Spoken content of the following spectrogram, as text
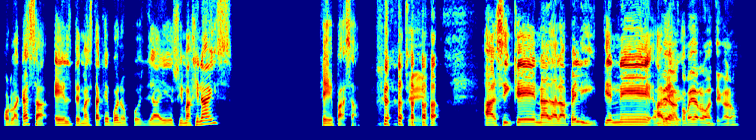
por la casa. El tema está que, bueno, pues ya os imagináis qué pasa. Sí. Así que nada, la peli tiene... A Comedia, ver, comedia romántica, ¿no?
